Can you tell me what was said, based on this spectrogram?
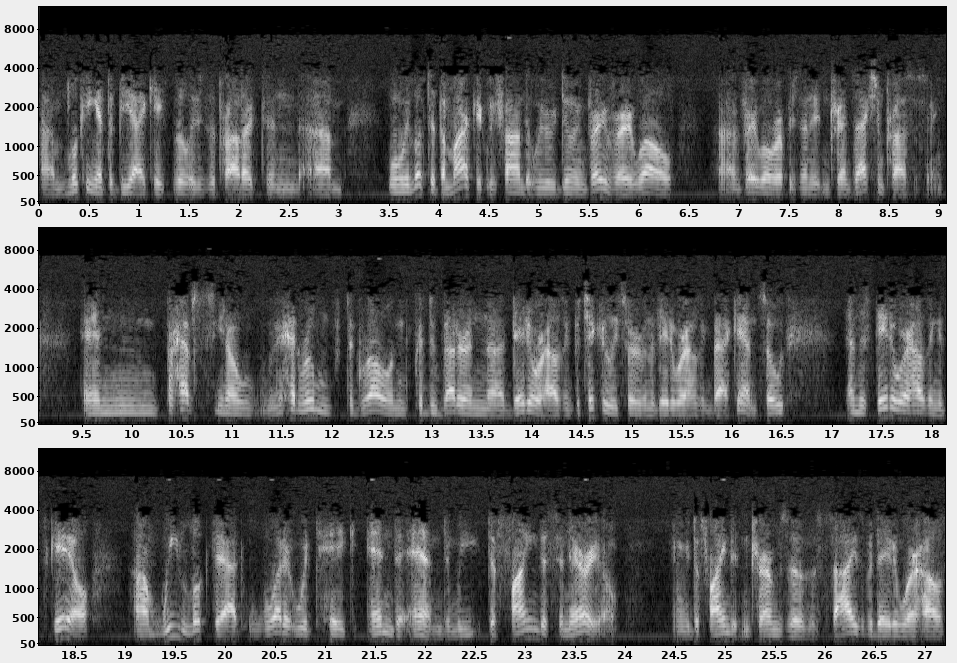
um, looking at the BI capabilities of the product, and um, when we looked at the market, we found that we were doing very, very well uh, very well represented in transaction processing. And perhaps, you know, we had room to grow and could do better in uh, data warehousing, particularly sort of in the data warehousing back end. So, and this data warehousing at scale, um, we looked at what it would take end to end, and we defined a scenario, and we defined it in terms of the size of a data warehouse,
